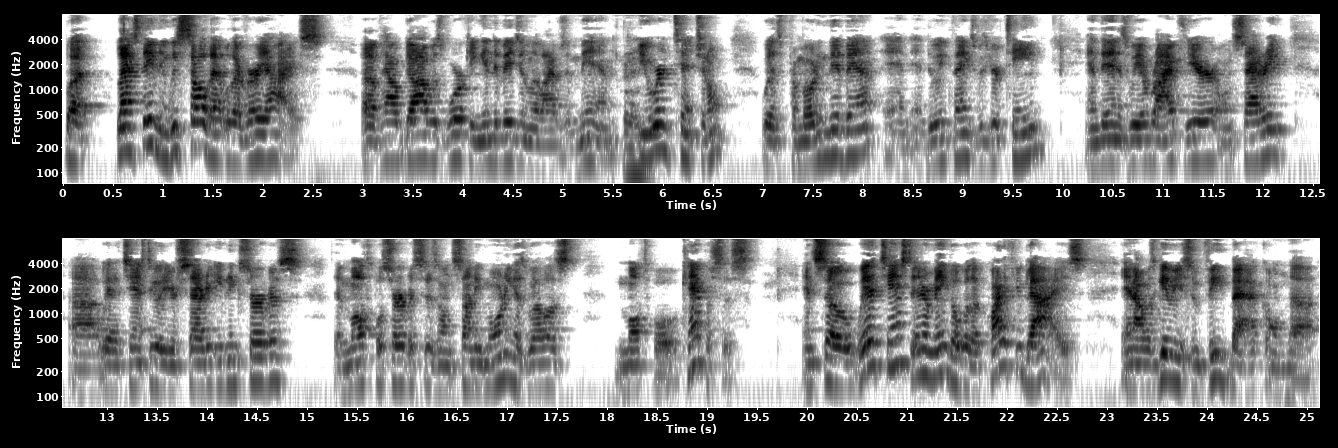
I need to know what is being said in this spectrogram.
But last evening, we saw that with our very eyes of how God was working individually in the lives of men. You were intentional with promoting the event and, and doing things with your team. And then as we arrived here on Saturday, uh, we had a chance to go to your Saturday evening service, then multiple services on Sunday morning, as well as multiple campuses. And so we had a chance to intermingle with a, quite a few guys. And I was giving you some feedback on the,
